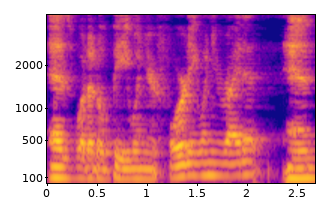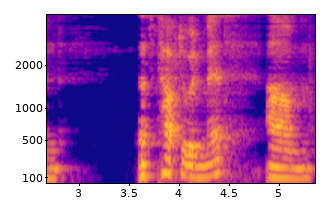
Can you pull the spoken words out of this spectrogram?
as what it'll be when you're 40 when you write it. And that's tough to admit. Um,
